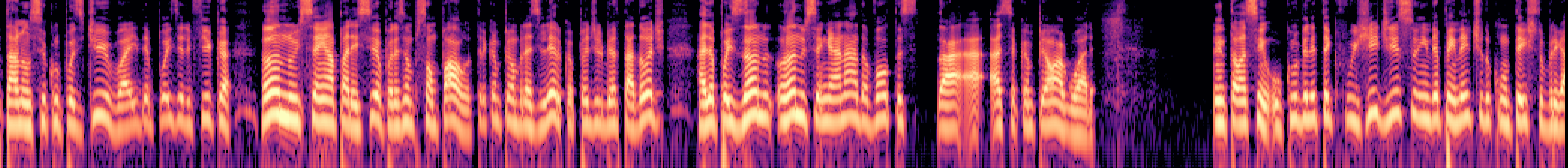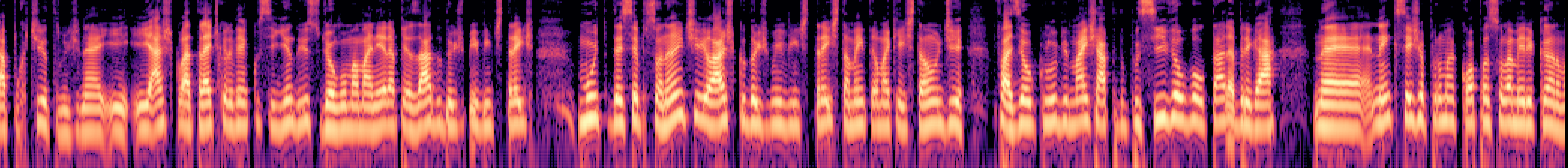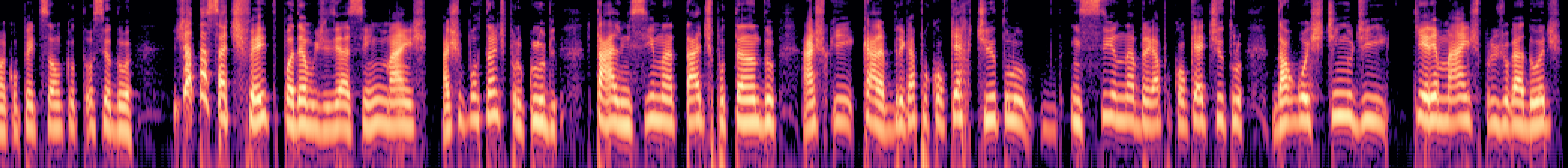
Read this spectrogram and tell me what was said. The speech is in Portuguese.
tá num ciclo positivo, aí depois ele fica anos sem aparecer, por exemplo, São Paulo, tricampeão brasileiro, campeão de Libertadores, aí depois anos, anos sem ganhar nada, volta a, a, a ser campeão agora. Então, assim, o clube ele tem que fugir disso, independente do contexto brigar por títulos, né? E, e, acho que o Atlético ele vem conseguindo isso de alguma maneira, apesar do 2023 muito decepcionante. Eu acho que o 2023 também tem uma questão de fazer o clube mais rápido possível voltar a brigar, né? Nem que seja por uma Copa Sul-Americana, uma competição que o torcedor já está satisfeito, podemos dizer assim, mas acho importante para o clube estar tá ali em cima, estar tá disputando. Acho que, cara, brigar por qualquer título ensina, brigar por qualquer título dá o um gostinho de querer mais para os jogadores.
